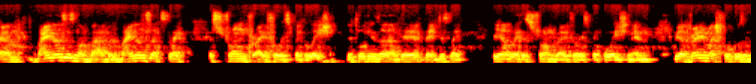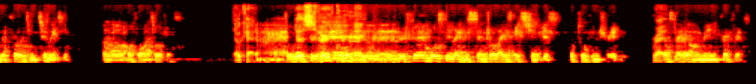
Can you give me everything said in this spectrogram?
um, Binance is not bad, but Binance that's like a strong drive towards speculation. The tokens that are there, they just like they have like a strong drive towards speculation, and we are very much focused on the product utility uh, of our tokens. Okay, so this is very cool, man. We prefer mostly like decentralized exchanges for token trading. Right, that's like our main preference.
